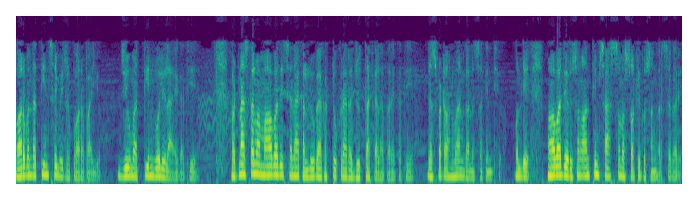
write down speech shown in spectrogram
घरभन्दा तीन सय मिटर पर पाइयो। जिउमा तीन गोली लागेका थिए। घटनास्थलमा माओवादी सेनाका लुगाका टुक्रा र जुत्ता फेला परेका थिए जसबाट अनुमान गर्न सकिन्थ्यो उनले माओवादीहरूसँग अन्तिम साससम्म सकेको सङ्घर्ष गरे।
